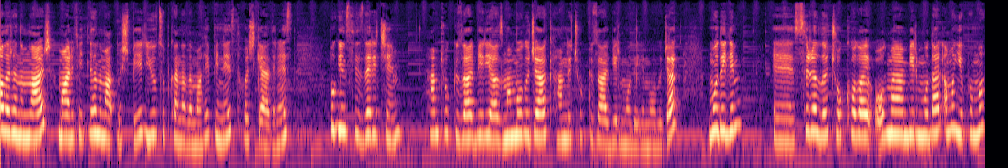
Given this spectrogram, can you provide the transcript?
Merhabalar hanımlar. Marifetli Hanım 61 YouTube kanalıma hepiniz hoş geldiniz. Bugün sizler için hem çok güzel bir yazmam olacak hem de çok güzel bir modelim olacak. Modelim e, sıralı, çok kolay olmayan bir model ama yapımı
